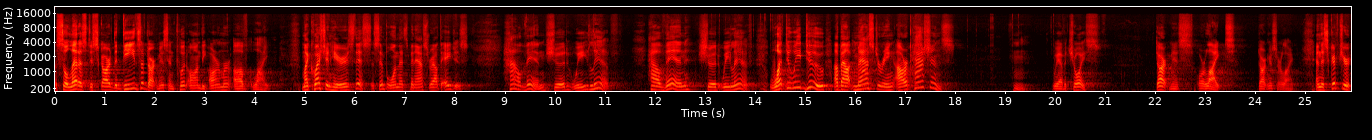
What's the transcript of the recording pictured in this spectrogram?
So let us discard the deeds of darkness and put on the armor of light. My question here is this a simple one that's been asked throughout the ages How then should we live? How then should we live? What do we do about mastering our passions? Hmm, we have a choice darkness or light. Darkness or light. And the scripture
